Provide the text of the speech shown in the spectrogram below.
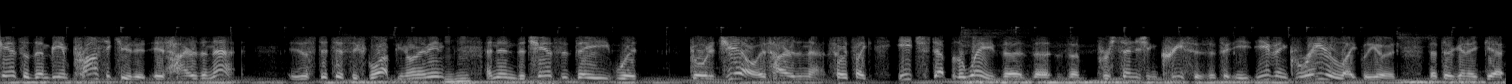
chance of them being prosecuted is higher than that. The statistics go up, you know what I mean? Mhm. And then the chance that they would go to jail is higher than that. So it's like each step of the way, the the, the percentage increases. It's an e- even greater likelihood that they're going to get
